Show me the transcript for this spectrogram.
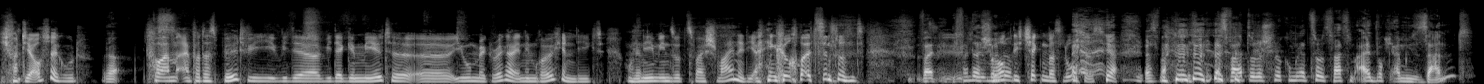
Ich fand die auch sehr gut. Ja. Vor allem einfach das Bild, wie, wie der, wie der gemählte äh, Ewan McGregor in dem Röhrchen liegt und ja. neben ihm so zwei Schweine, die eingerollt sind und Weil, ich fand das überhaupt schöne, nicht checken, was los ist. ja, das war, das war so eine schöne Kombination. Es war zum einen wirklich amüsant,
